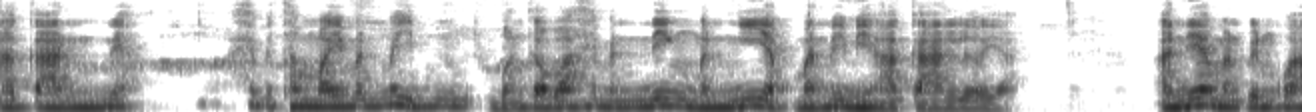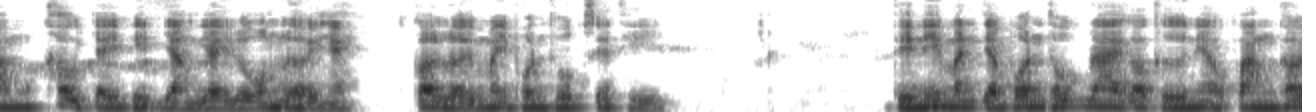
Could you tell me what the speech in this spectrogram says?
อาการเนี่ย ให้มันทำไมมันไม่เหมือนกับว่าให้มันนิ่งมันเงียบมันไม่มีอาการเลยอะ อันเนี้ยมันเป็นความเข้าใจผิดอย่างใหญ่หลวงเลยไงก็เลยไม่พ้นทุกข์เสียที ทีนี้มันจะพ้นทุกข์ได้ก็คือเนี่ยฟังเข้า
